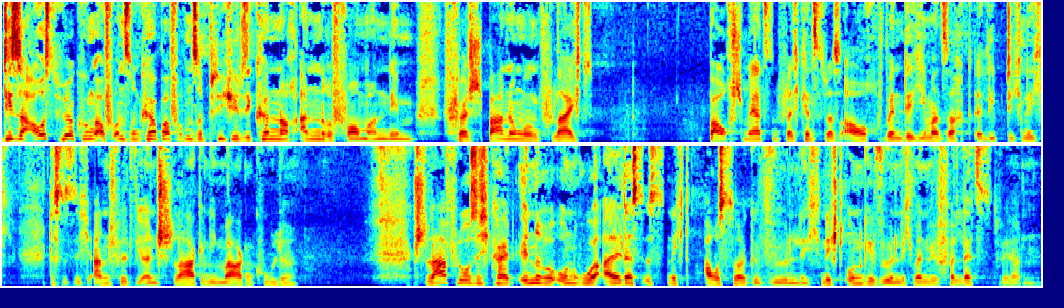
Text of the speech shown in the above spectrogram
diese Auswirkungen auf unseren Körper, auf unsere Psyche, sie können auch andere Formen annehmen. Verspannungen, vielleicht Bauchschmerzen, vielleicht kennst du das auch, wenn dir jemand sagt, er liebt dich nicht, dass es sich anfühlt wie ein Schlag in die Magenkuhle. Schlaflosigkeit, innere Unruhe, all das ist nicht außergewöhnlich, nicht ungewöhnlich, wenn wir verletzt werden.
